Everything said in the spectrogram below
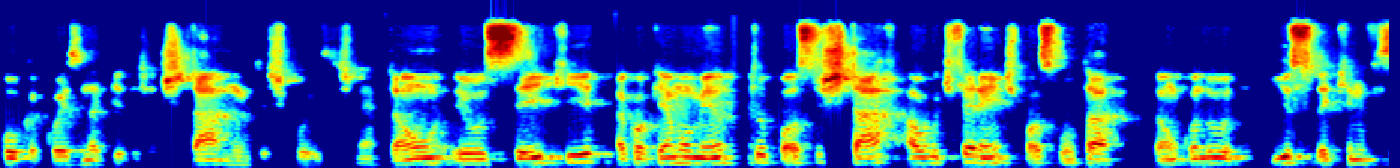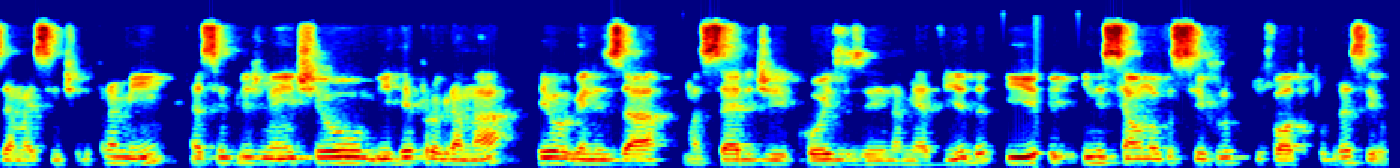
pouca coisa na vida, a gente está muitas coisas. Né? Então, eu sei que a qualquer momento eu posso estar algo diferente, posso voltar. Então, quando isso daqui não fizer mais sentido para mim, é simplesmente eu me reprogramar, reorganizar uma série de coisas aí na minha vida e iniciar um novo ciclo de volta para o Brasil.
